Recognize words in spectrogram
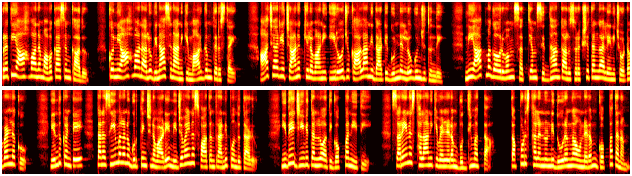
ప్రతి ఆహ్వానం అవకాశం కాదు. కొన్ని ఆహ్వానాలు వినాశనానికి మార్గం తెరుస్తాయి. ఆచార్య చాణక్యులవాణి ఈరోజు కాలాన్ని దాటి గుండెల్లో గుంజుతుంది. నీ ఆత్మగౌరవం సత్యం సిద్ధాంతాలు సురక్షితంగా లేని చోట వెళ్ళకు. ఎందుకంటే తన సీమలను గుర్తించినవాడే నిజమైన స్వాతంత్రాన్ని పొందుతాడు. ఇదే జీవితంలో అతి గొప్ప నీతి. సరైన స్థలానికి వెళ్ళడం బుద్ధిమత్త. తప్పుడు స్థలం నుండి దూరంగా ఉండడం గొప్పతనం.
